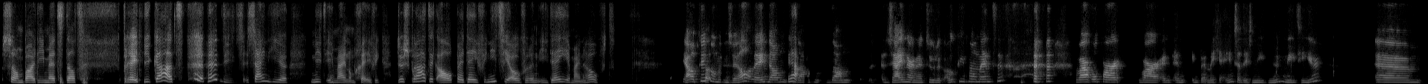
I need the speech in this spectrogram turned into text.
somebody met dat predicaat. Die zijn hier niet in mijn omgeving. Dus praat ik al per definitie over een idee in mijn hoofd. Ja, op dit moment wel. Alleen dan, dan, dan zijn er natuurlijk ook die momenten waarop er, waar, en, en ik ben met je eens, dat is niet nu, niet hier. Um,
